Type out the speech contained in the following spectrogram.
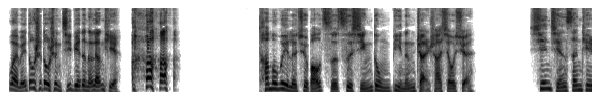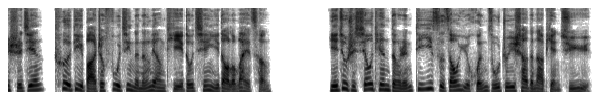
外围都是斗圣级别的能量体，哈哈哈！他们为了确保此次行动必能斩杀萧玄，先前三天时间特地把这附近的能量体都迁移到了外层，也就是萧天等人第一次遭遇魂族追杀的那片区域。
